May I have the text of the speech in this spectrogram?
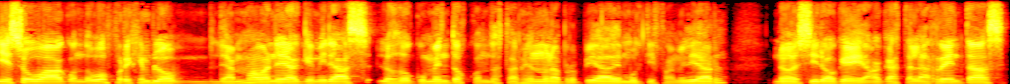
Y eso va cuando vos, por ejemplo, de la misma manera que mirás los documentos cuando estás viendo una propiedad de multifamiliar, no decir, ok, acá están las rentas,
